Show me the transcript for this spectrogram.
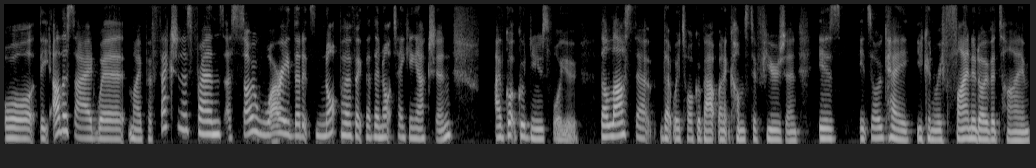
Or the other side where my perfectionist friends are so worried that it's not perfect that they're not taking action, I've got good news for you. The last step that we talk about when it comes to fusion is it's okay. You can refine it over time.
